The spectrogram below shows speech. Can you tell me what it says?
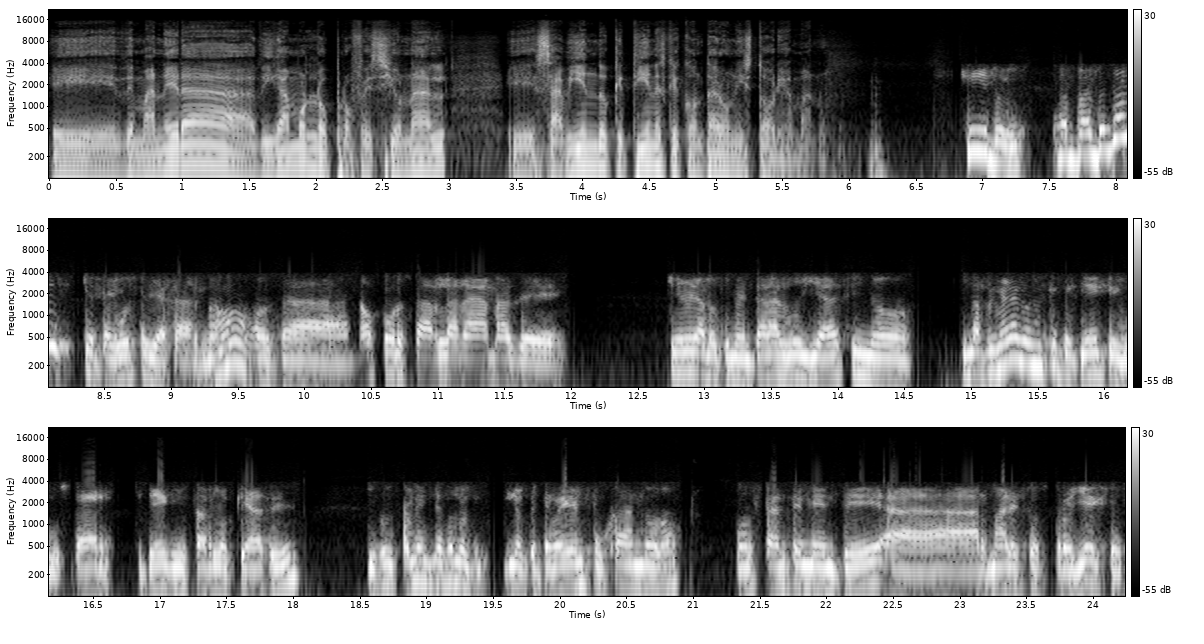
eh, de manera, digámoslo, profesional, eh, sabiendo que tienes que contar una historia, mano? Sí, pues, para empezar, que te guste viajar, ¿no? O sea, no forzarla nada más de quiero ir a documentar algo y ya, sino la primera cosa es que te tiene que gustar, te tiene que gustar lo que haces y justamente eso es lo que, lo que te va a ir empujando constantemente a armar estos proyectos.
